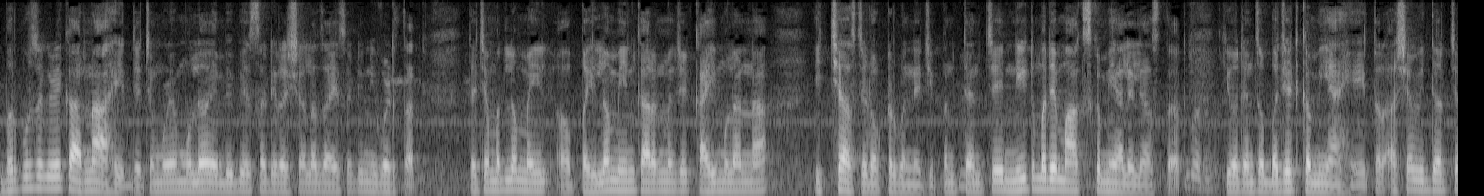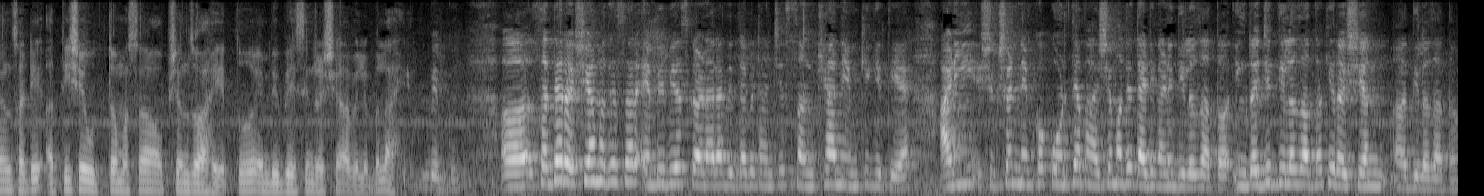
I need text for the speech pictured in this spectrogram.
भरपूर सगळे कारणं आहेत ज्याच्यामुळे मुलं एम बी बी एससाठी रशियाला जायसाठी निवडतात. त्याच्यामधलं मै अ, पहिलं मेन कारण म्हणजे काही मुलांना इच्छा असते डॉक्टर बनण्याची पण त्यांचे नीटमध्ये मार्क्स कमी आलेले असतात. किंवा त्यांचं बजेट कमी आहे तर अशा विद्यार्थ्यांसाठी अतिशय उत्तम असा ऑप्शन जो आहे तो M B B S in Russia available आहे. बिलकुल. सध्या रशियामध्ये सर एमबीबीएस करणाऱ्या विद्यापीठांची संख्या नेमकी किती आहे? आणि शिक्षण नेमकं कोणत्या भाषेमध्ये त्या ठिकाणी दिलं जातं? इंग्रजीत दिलं जातं की रशियन दिलं जातं?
